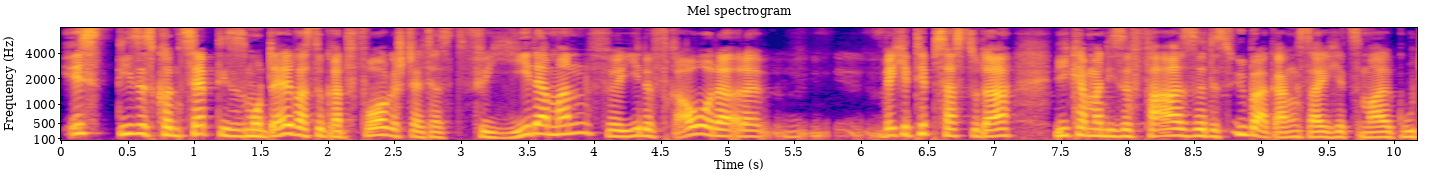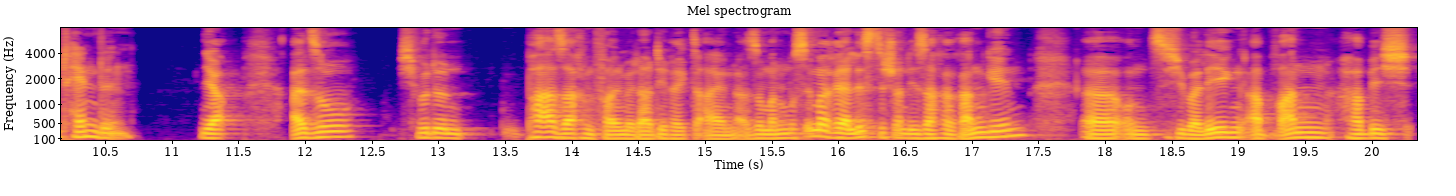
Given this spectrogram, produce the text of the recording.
Ist dieses Konzept, dieses Modell, was du gerade vorgestellt hast, für jedermann, für jede Frau oder, oder welche Tipps hast du da? Wie kann man diese Phase des Übergangs, sage ich jetzt mal, gut handeln? Ja, also ich würde paar Sachen fallen mir da direkt ein. Also man muss immer realistisch an die Sache rangehen äh, und sich überlegen, ab wann habe ich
